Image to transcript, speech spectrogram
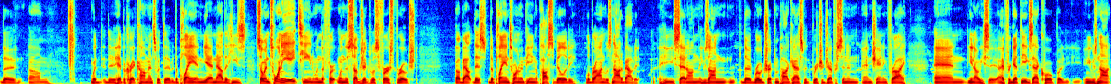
the um with the hypocrite comments with the the play in yeah now that he's so in 2018 when the fir- when the subject was first broached about this the play in tournament being a possibility LeBron was not about it. He said on he was on the road tripping podcast with Richard Jefferson and, and Channing Frye. And you know he said I forget the exact quote but he was not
